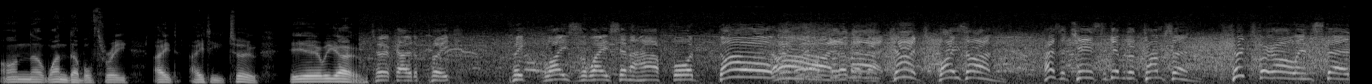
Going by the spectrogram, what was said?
on uh, 133882. Here we go. Turco to Peake. Peake blazes away centre half forward. Goal! Oh, look at that. Judge plays on has a chance to give it to Thompson. Shoots for goal instead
